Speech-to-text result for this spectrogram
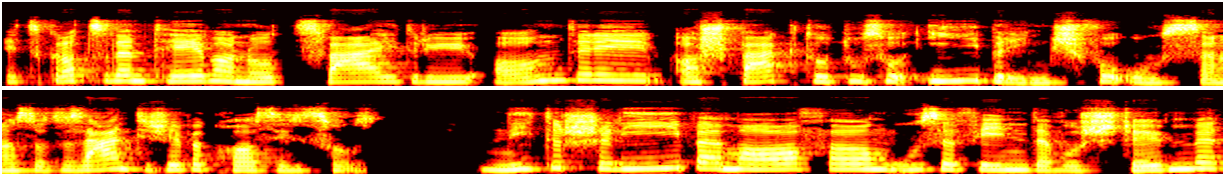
jetzt gerade zu dem Thema noch zwei, drei andere Aspekte, die du so einbringst von außen? Also das eine ist eben quasi so niederschreiben am Anfang, herausfinden, wo stimmen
